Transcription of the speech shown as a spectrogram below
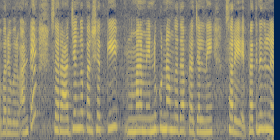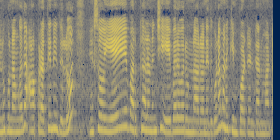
ఎవరెవరు? అంటే సో రాజ్యాంగ పరిషత్కి మనం ఎన్నుకున్నాం కదా ప్రజల్ని సారీ ప్రతినిధులను ఎన్నుకున్నాం కదా ఆ ప్రతినిధులు సో ఏ ఏ వర్గాల నుంచి ఎవరెవరు ఉన్నారు అనేది కూడా మనకి ఇంపార్టెంట్ అనమాట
